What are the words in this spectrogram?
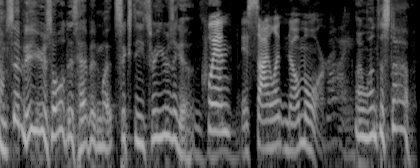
I'm 78 years old. This happened, what, 63 years ago? Quinn is silent no more. I want to stop.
